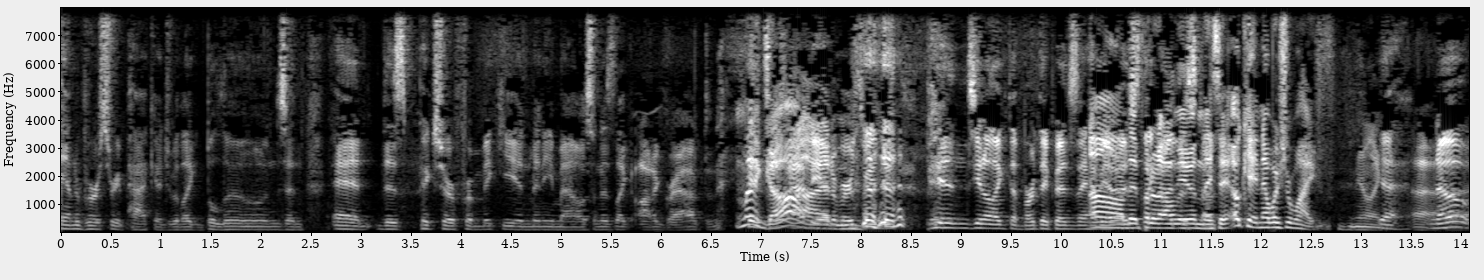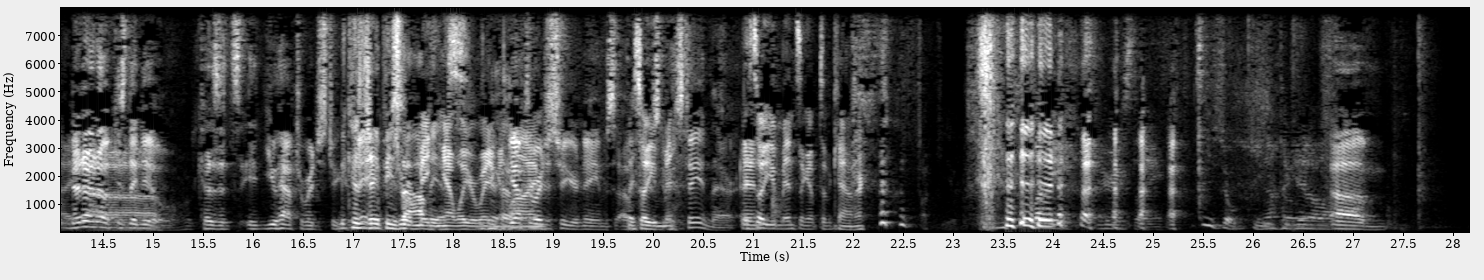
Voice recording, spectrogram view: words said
anniversary package with like balloons and and this picture from Mickey and Minnie Mouse and it's like autographed and My it God. happy anniversary pins, you know, like the birthday pins. They have Oh, they put it on you and they say, "Okay, now where's your wife?" And you're like, yeah, uh, no, no, no, no, because they do because it's it, you have to register your Because name. JP's You were making out while you're waiting in You have to register your names. Of They saw you who's gonna be miss- staying there. They And- saw you mincing up to the counter. Fuck you. Seriously. Um,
